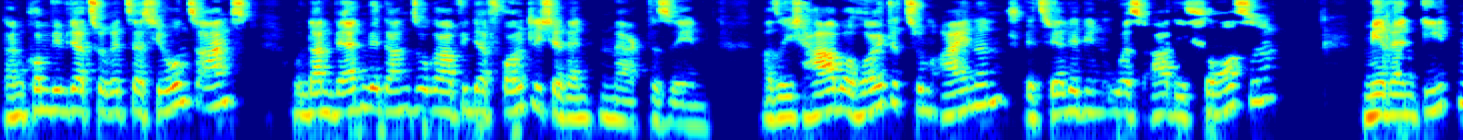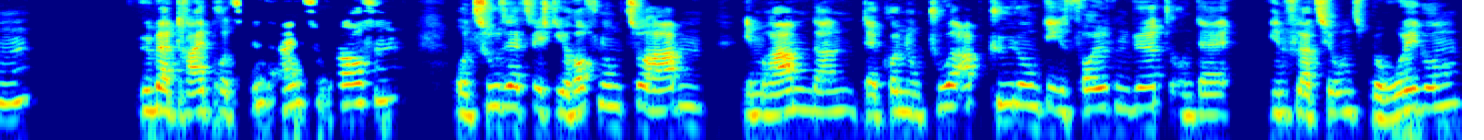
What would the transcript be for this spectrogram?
dann kommen wir wieder zur Rezessionsangst und dann werden wir dann sogar wieder freundliche Rentenmärkte sehen. Also ich habe heute zum einen, speziell in den USA, die Chance, mir Renditen über drei Prozent einzukaufen und zusätzlich die Hoffnung zu haben, im Rahmen dann der Konjunkturabkühlung, die folgen wird und der Inflationsberuhigung,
